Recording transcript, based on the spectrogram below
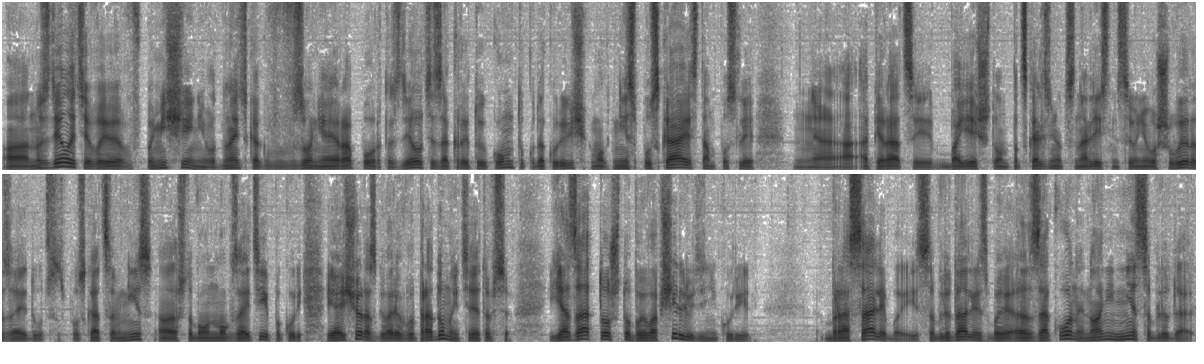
А, но сделайте вы в помещении, вот знаете, как в зоне аэропорта, сделайте закрытую комнату, куда курильщик мог, не спускаясь там после э, операции, боясь, что он подскользнется на лестнице, и у него швы разойдутся, спускаться вниз, чтобы он мог зайти и покурить. Я еще раз говорю, вы продумайте это все. Я за то, чтобы вообще люди не курили бросали бы и соблюдались бы э, законы, но они не соблюдают.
